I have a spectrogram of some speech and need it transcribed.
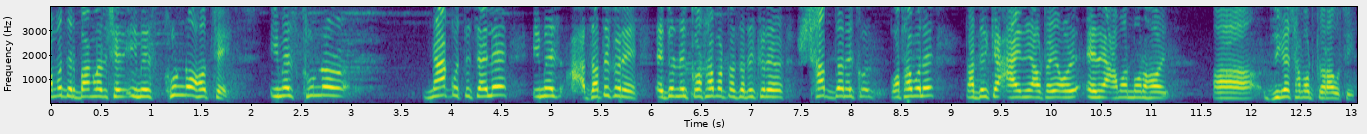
আমাদের বাংলাদেশের ইমেজ ক্ষুণ্ণ হচ্ছে। ইমেজ ক্ষুণ্ণ না করতে চাইলে ইমেজ যাতে করে এই ধরনের কথাবার্তা যাতে করে সাবধানে কথা বলে তাদেরকে আইনে আওতায় এনে আমার মনে হয় জিজ্ঞাসাবাদ করা উচিত।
